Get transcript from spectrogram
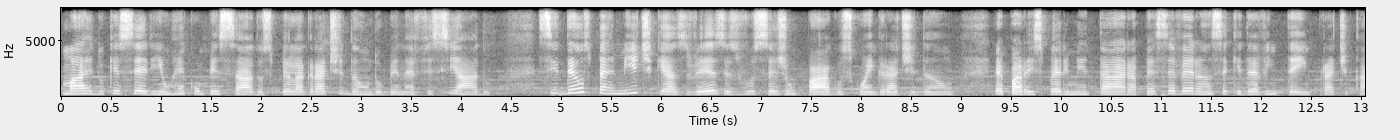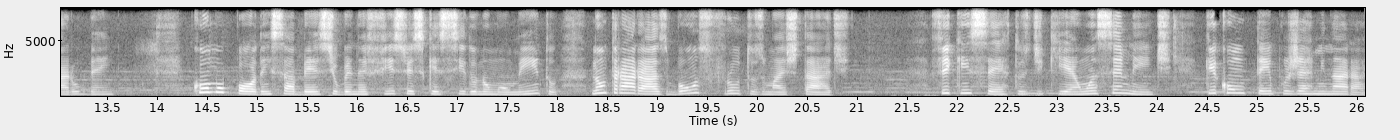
mais do que seriam recompensados pela gratidão do beneficiado. Se Deus permite que às vezes vos sejam pagos com a ingratidão, é para experimentar a perseverança que devem ter em praticar o bem. Como podem saber se o benefício esquecido no momento não trará bons frutos mais tarde? Fiquem certos de que é uma semente que com o tempo germinará.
